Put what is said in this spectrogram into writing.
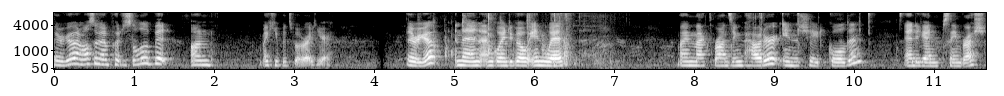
There we go. I'm also going to put just a little bit on my cupid's bow right here. There we go. And then I'm going to go in with my MAC bronzing powder in the shade Golden. And again, same brush.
